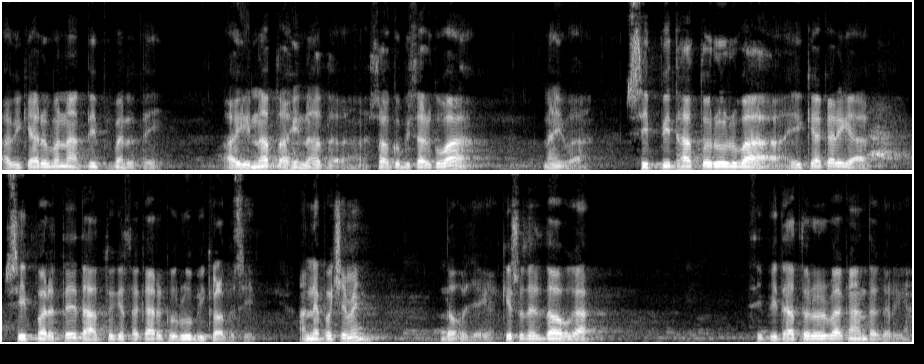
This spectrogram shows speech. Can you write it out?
अभी क्या रू बना? तिप बनते। अहिनत अहिनत स को विसर्ग हुआ? नहीं हुआ। सिपी धातु रुर्वा, ये क्या करेगा? सिप परते धातु के सकार को रू विकल्प से। अन्य पक्ष में द हो जाएगा। किस से द होगा? सिपी धातु रुर्वा कहाँ द करेगा?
